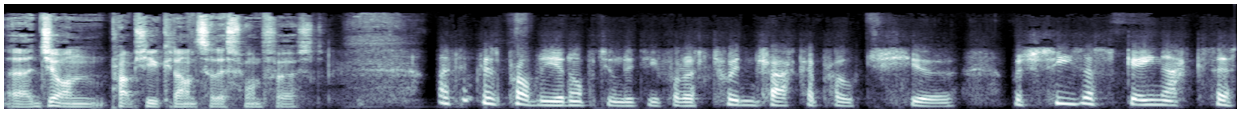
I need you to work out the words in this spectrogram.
Uh, John, perhaps you could answer this one first. I think there's probably an opportunity for a twin track approach here, which sees us gain access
